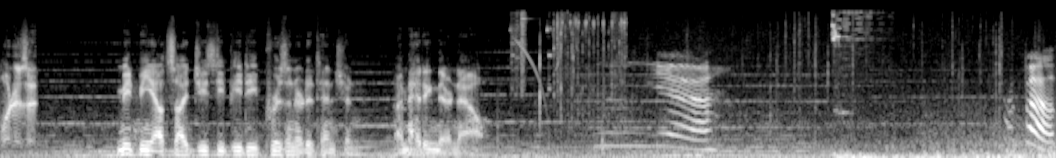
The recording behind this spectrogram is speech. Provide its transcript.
What is it? meet me outside GCPD prisoner detention. I'm heading there now. Yeah. About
